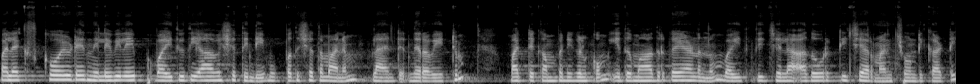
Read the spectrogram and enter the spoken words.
ബലക്സ്കോയുടെ നിലവിലെ വൈദ്യുതി ആവശ്യത്തിന്റെ മുപ്പത് ശതമാനം പ്ലാന്റ് നിറവേറ്റും. മറ്റ് കമ്പനികൾക്കും ഇത് മാതൃകയാണെന്നും വൈദ്യുതി ജല അതോറിറ്റി ചെയർമാൻ ചൂണ്ടിക്കാട്ടി.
